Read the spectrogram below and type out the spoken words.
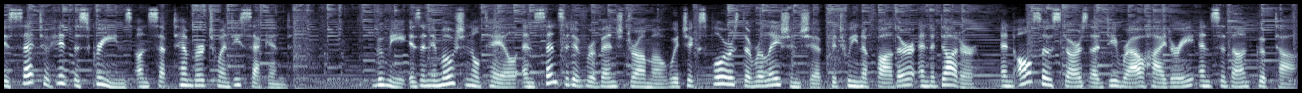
is set to hit the screens on September 22nd. Bhoomi is an emotional tale and sensitive revenge drama which explores the relationship between a father and a daughter, and also stars Adi Rao Hydari and Siddhant Gupta.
